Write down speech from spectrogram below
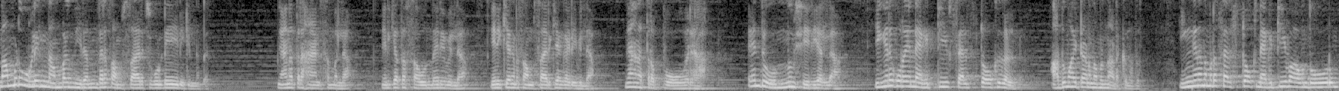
നമ്മുടെ ഉള്ളിൽ നമ്മൾ നിരന്തരം സംസാരിച്ചു കൊണ്ടേയിരിക്കുന്നുണ്ട് ഞാനത്ര ഹാൻസം അല്ല. എനിക്കത്ര സൗന്ദര്യമില്ല. എനിക്കങ്ങനെ സംസാരിക്കാൻ കഴിയില്ല ഞാനത്ര പോരാ. എന്റെ ഒന്നും ശരിയല്ല. ഇങ്ങനെ കുറേ നെഗറ്റീവ് സെൽഫ് ടോക്കുകൾ അതുമായിട്ടാണ് നമ്മൾ നടക്കുന്നത്. ഇങ്ങനെ നമ്മുടെ സെൽഫ് ടോക്ക് നെഗറ്റീവ് ആവും തോറും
